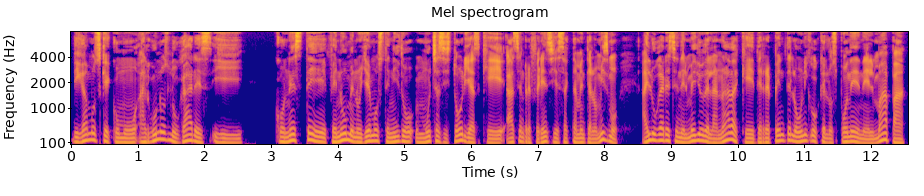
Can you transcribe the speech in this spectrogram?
Digamos que como algunos lugares y con este fenómeno ya hemos tenido muchas historias que hacen referencia exactamente a lo mismo. Hay lugares en el medio de la nada que de repente lo único que los pone en el mapa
